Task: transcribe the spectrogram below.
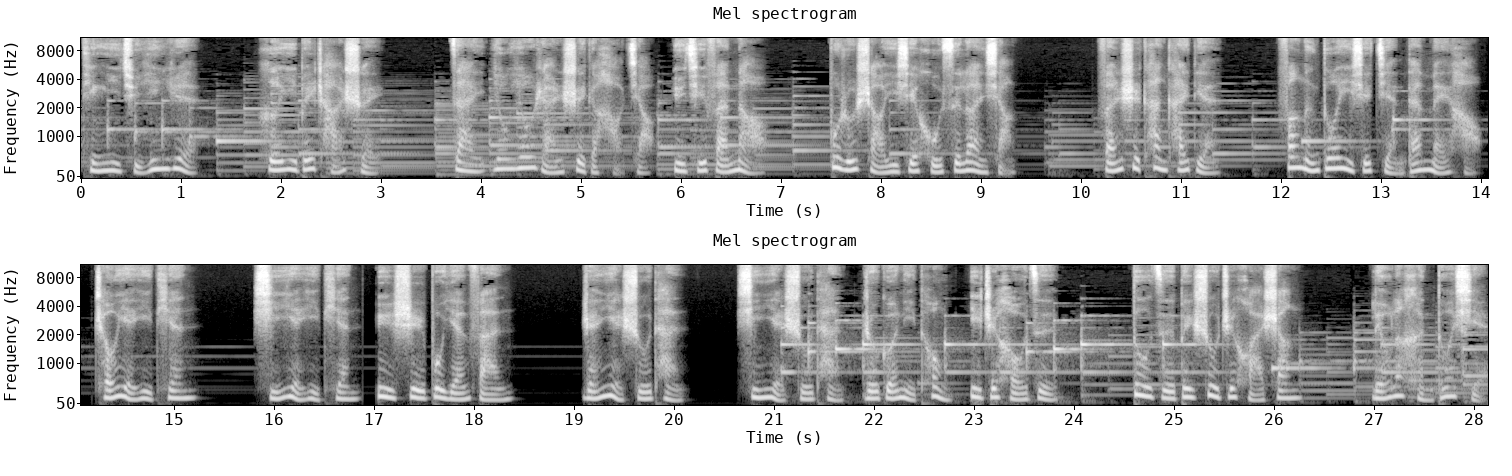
听一曲音乐，喝一杯茶水，再悠悠然睡个好觉。与其烦恼，不如少一些胡思乱想。凡事看开点，方能多一些简单美好。愁也一天，喜也一天。遇事不言烦，人也舒坦，心也舒坦。如果你痛，一只猴子肚子被树枝划伤。流了很多血，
